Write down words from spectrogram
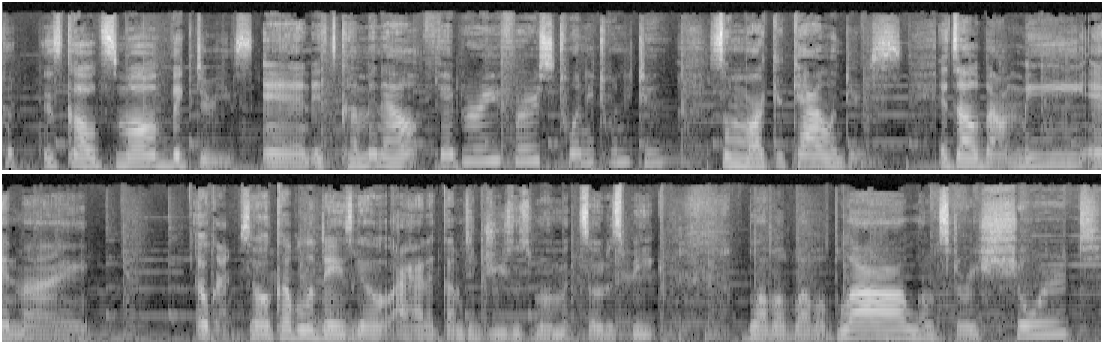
is called Small Victories, and it's coming out February 1st, 2022. So mark your calendars. It's all about me and my. Okay, so a couple of days ago, I had a come to Jesus moment, so to speak. Blah, blah, blah, blah, blah. Long story short,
